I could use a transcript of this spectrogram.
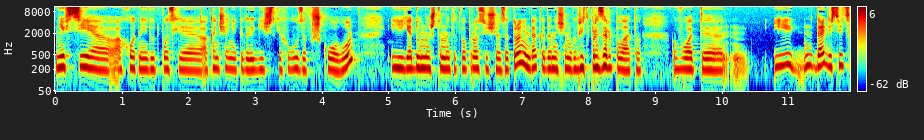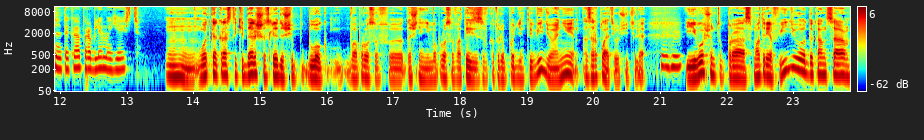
не все охотно идут после окончания педагогических вузов в школу. И я думаю, что мы этот вопрос еще затронем, да, когда начнем говорить про зарплату. Вот. э, И ну, да, действительно, такая проблема есть. Мгм. Вот как раз-таки дальше следующий блок вопросов, э, точнее не вопросов, а тезисов, которые подняты в видео, они о зарплате учителя. Мгм. И, в общем-то, просмотрев видео до конца,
